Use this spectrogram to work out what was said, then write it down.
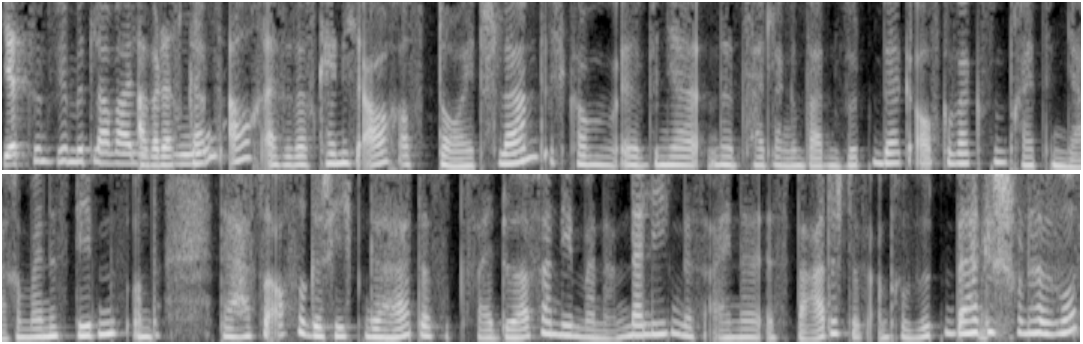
Jetzt sind wir mittlerweile Aber das so gab's auch, also das kenne ich auch aus Deutschland. Ich komme, äh, bin ja eine Zeit lang in Baden-Württemberg aufgewachsen, 13 Jahre meines Lebens und da hast du auch so Geschichten gehört, dass so zwei Dörfer nebeneinander liegen. Das eine ist badisch, das andere württembergisch oder so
